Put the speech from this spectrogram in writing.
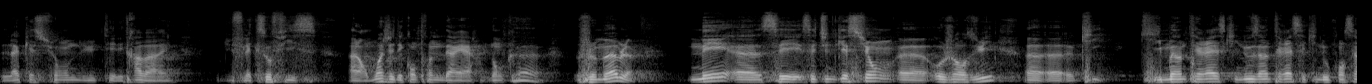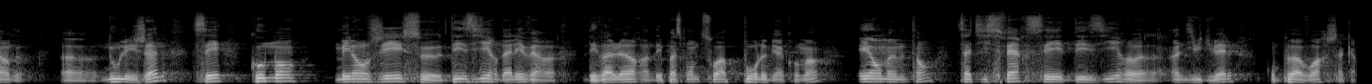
la question du télétravail, du flex office. Alors moi, j'ai des contraintes derrière, donc euh, je meuble, mais euh, c'est une question aujourd'hui qui, qui m'intéresse, qui nous intéresse et qui nous concerne euh, nous les jeunes, c'est comment mélanger ce désir d'aller vers des valeurs, un dépassement de soi pour le bien commun, et en même temps satisfaire ces désirs euh, individuels qu'on peut avoir chacun.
